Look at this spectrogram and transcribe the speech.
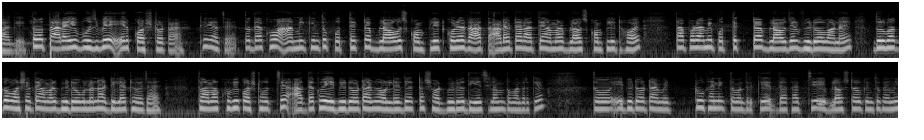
লাগে। তো তারাই বুঝবে এর কষ্টটা, ঠিক আছে? তো দেখো, আমি কিন্তু প্রত্যেকটা ব্লাউজ কমপ্লিট করে রাত আড়াইটা রাতে আমার ব্লাউজ কমপ্লিট হয়। তারপরে আমি প্রত্যেকটা ব্লাউজের ভিডিও বানাই। দুর্ভাগ্যবশতে আমার ভিডিওগুলো না ডিলেট হয়ে যায়। তো আমার খুবই কষ্ট হচ্ছে। আর দেখো, এই ভিডিওটা আমি অলরেডি একটা শর্ট ভিডিও দিয়েছিলাম তোমাদেরকে। তো এই ভিডিওটা আমি একটুখানি তোমাদেরকে দেখাচ্ছি। এই ব্লাউজটাও কিন্তু আমি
